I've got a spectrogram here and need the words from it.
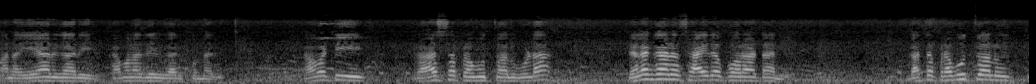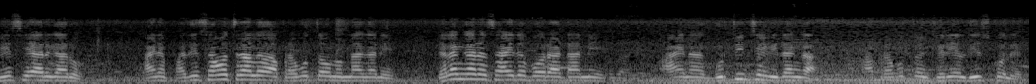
మన ఏఆర్ గారి కమలాదేవి గారికి ఉన్నది. కాబట్టి రాష్ట్ర ప్రభుత్వాలు కూడా తెలంగాణ సాయుధ పోరాటాన్ని గత ప్రభుత్వాలు కేసీఆర్ గారు ఆయన పది సంవత్సరాలు ఆ ప్రభుత్వంలో ఉన్నా కానీ తెలంగాణ సాయుధ పోరాటాన్ని ఆయన గుర్తించే విధంగా ఆ ప్రభుత్వం చర్యలు తీసుకోలేదు.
